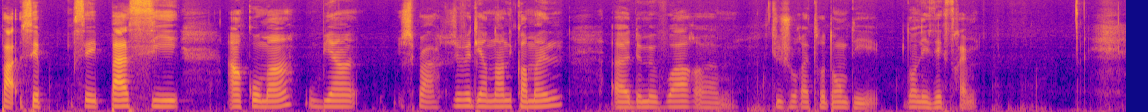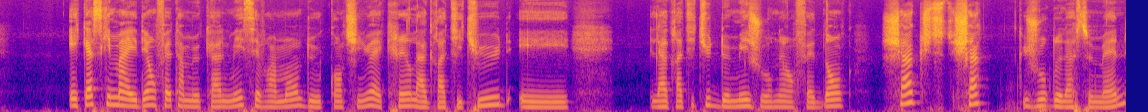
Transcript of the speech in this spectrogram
pas c'est pas si en commun ou bien, je sais pas, je veux dire non common, euh, de me voir euh, toujours être dans, des, dans les extrêmes. Et qu'est-ce qui m'a aidé en fait à me calmer, c'est vraiment de continuer à écrire la gratitude et la gratitude de mes journées en fait. Donc chaque, chaque jour de la semaine,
